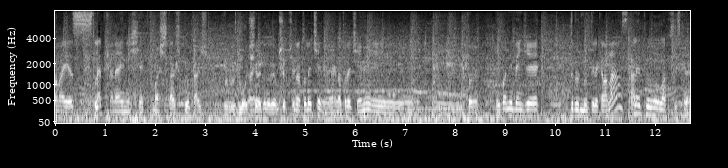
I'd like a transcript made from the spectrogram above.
ona jest lepsza nie, niż jak masz starszych piłkarzy. Mhm. Młodzi się regenerują szybciej. Na to lecimy, nie? na to lecimy i, i to chyba nie będzie trudno tylko dla nas, ale trudno dla wszystkich. Nie?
